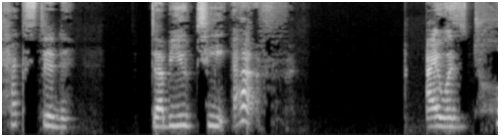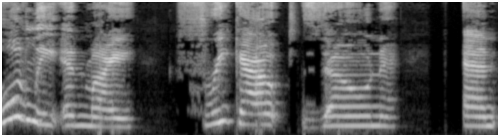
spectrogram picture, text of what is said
texted WTF. I was totally in my freak out zone. And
